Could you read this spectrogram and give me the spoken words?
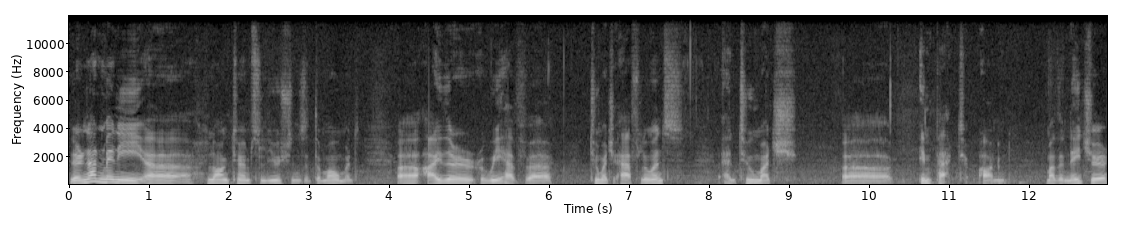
There are not many uh, long-term solutions at the moment. Uh, either we have uh, too much affluence and too much uh, impact on Mother Nature,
